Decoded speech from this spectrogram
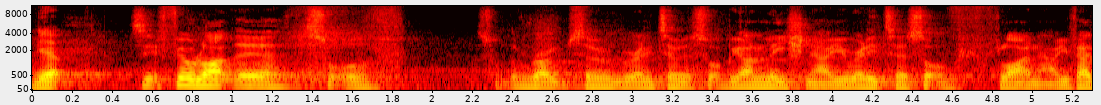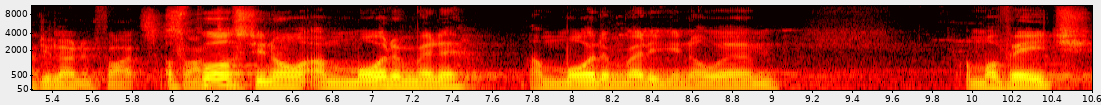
Yep. Does it feel like the sort of sort of the ropes are ready to sort of be unleashed now? You're ready to sort of fly now. You've had your learning fights. Of course, to... you know I'm more than ready. I'm more than ready. You know, um, I'm of age,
